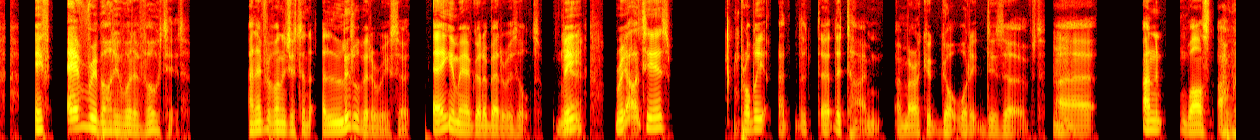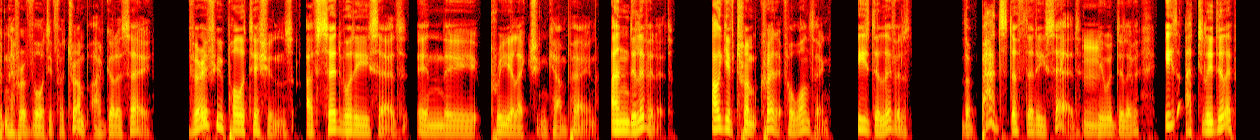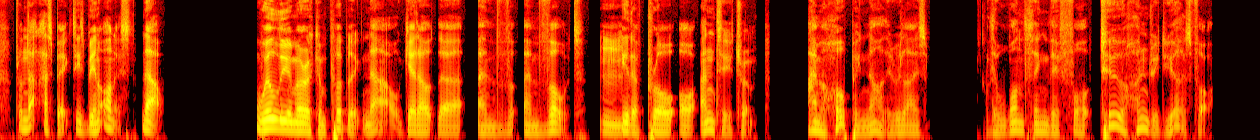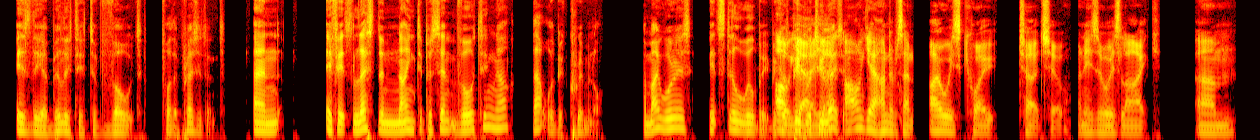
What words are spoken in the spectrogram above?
if everybody would have voted and everyone had just done a little bit of research, A, you may have got a better result. B, reality is, probably at the, at the time, America got what it deserved. Mm. Uh, and whilst I would never have voted for Trump, I've got to say, very few politicians have said what he said in the pre election campaign and delivered it. I'll give Trump credit for one thing. He's delivered the bad stuff that he said he Mm. would deliver. He's actually delivered. From that aspect, he's been honest. Now, will the American public now get out there and, and vote Mm. either pro or anti Trump. I'm hoping now they realize the one thing they fought 200 years for is the ability to vote for the president. And if it's less than 90% voting now, that would be criminal. And my worry is it still will be because oh, people yeah, are too yeah. lazy. Oh yeah, hundred percent. I always quote Churchill, and he's always like, um,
